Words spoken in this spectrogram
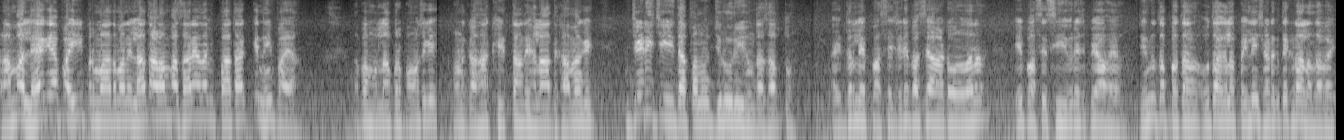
ਅਲੰਬਾ ਲੈ ਗਿਆ ਭਾਈ, ਪ੍ਰਮਾਤਮਾ ਨੇ ਲਾਤਾ ਅਲੰਬਾ ਸਾਰਿਆਂ ਦਾ ਵੀ ਪਾਤਾ ਕਿ ਨਹੀਂ ਪਾਇਆ। ਆਪਾਂ ਮੁੱਲਾਂਪੁਰ ਪਹੁੰਚ ਗਏ, ਹੁਣ ਗਾਹਾਂ ਖੇਤਾਂ ਦੇ ਹਾਲਾਤ ਦਿਖਾਵਾਂਗੇ। ਜਿਹੜੀ ਚੀਜ਼ ਦਾ ਆਪਾਂ ਨੂੰ ਜ਼ਰੂਰੀ ਹੁੰਦਾ ਸਭ ਤੋਂ। ਇਧਰਲੇ ਪਾਸੇ, ਜਿਹੜੇ ਪਾਸੇ ਆਟੋ ਆਉਂਦਾ ਨਾ, ਇਹ ਪਾਸੇ ਸੀਵਰੇਜ ਪਿਆ ਹੋਇਆ। ਜਿਹਨੂੰ ਤਾਂ ਪਤਾ, ਉਹ ਤਾਂ ਅਗਲਾ ਪਹਿਲਾਂ ਹੀ ਸੜਕ ਤੇ ਖੜਾ ਲੈਂਦਾ ਬਾਈ।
